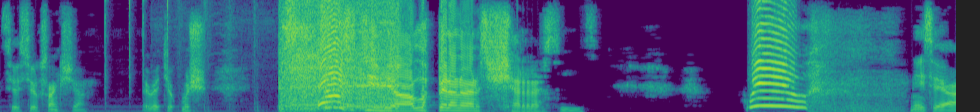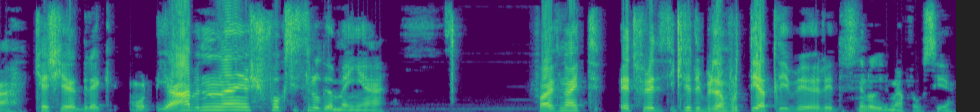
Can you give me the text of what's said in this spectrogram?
Ses yok sanki şu an. Evet yokmuş. Onu satayım ya. Allah belanı vermesin. Şerefsiz. Woo! Neyse ya. Keşke direkt... or- Ya abi şu Foxy sinir oluyorum ben ya. Five Nights at Freddy's 2'de de birden vırt diye atlayıp sinir oluyordum ben Foxy'ye.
